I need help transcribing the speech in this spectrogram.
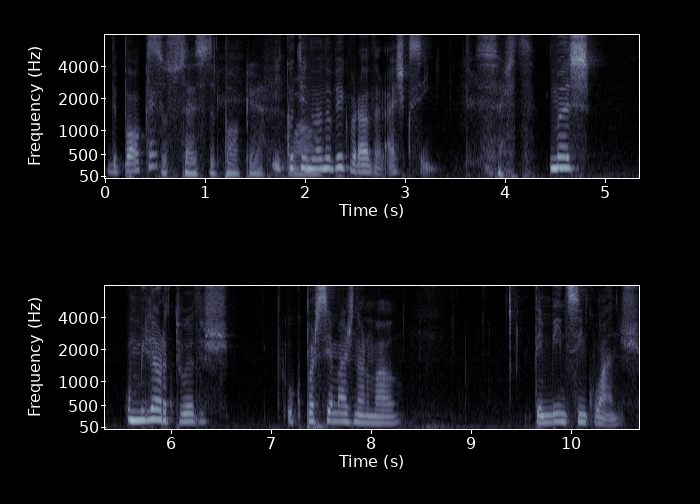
de póquer Sucesso de póquer. e continua Uau. no Big Brother, acho que sim. Certo. Mas o melhor de todos, o que parecia mais normal, tem 25 anos.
